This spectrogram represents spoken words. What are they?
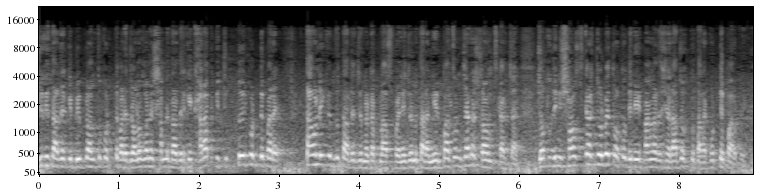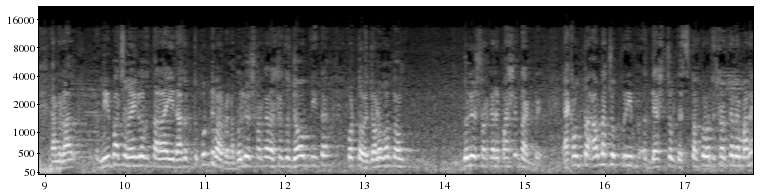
যদি তাদেরকে বিভ্রান্ত করতে পারে, জনগণের সামনে তাদেরকে খারাপ কিছু তৈরি করতে পারে, তাহলে কিন্তু তাদের জন্য একটা প্লাস পয়েন্ট এই জন্য তারা নির্বাচন চায় না, সংস্কার চায়। যতদিন সংস্কার চলবে, ততদিন এই বাংলাদেশের রাজত্ব তারা করতে পারবে। কারণ নির্বাচন হয়ে গেলে তো তারা এই রাজত্ব করতে পারবে না। দলীয় সরকার আসলে তো জবাব দিতে করতে হবে। জনগণ দলীয় সরকারের পাশে থাকবে। এখন তো আওলা চক্রি দেশ চলতেছে। তত্ত্বাবধায়ক সরকারের মানে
